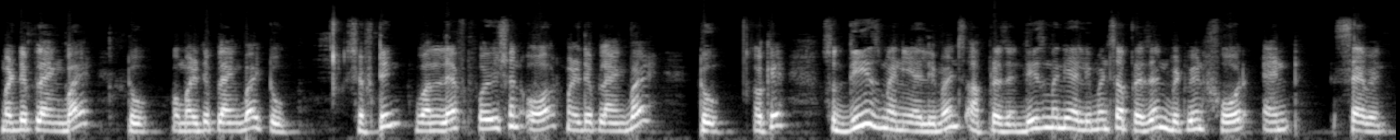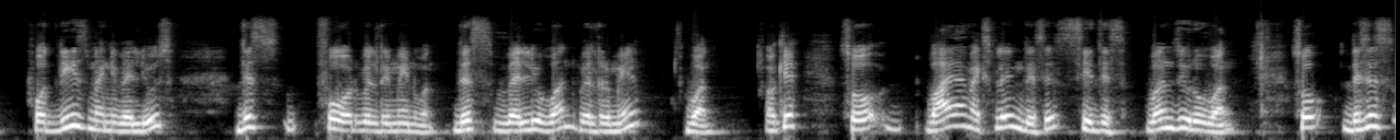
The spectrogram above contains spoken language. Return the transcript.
multiplying by 2 or multiplying by 2 shifting one left position or multiplying by 2 okay so these many elements are present. These many elements are present between 4 and 7 for these many values this 4 will remain 1 this value 1 will remain 1 okay? So why i'm explaining this is see this 101 so this is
